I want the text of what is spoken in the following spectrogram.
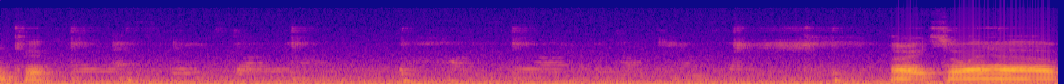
Okay. Alright, so I have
